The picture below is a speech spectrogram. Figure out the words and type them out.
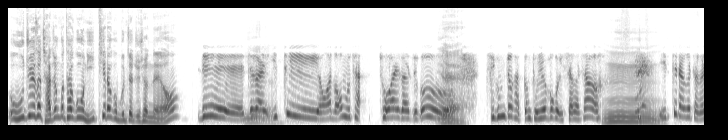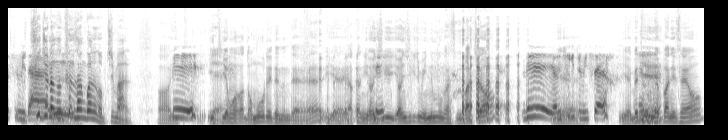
어, 우주에서 자전거 타고 온 이티라고 문자 주셨네요. 네, 제가 예. 이티 영화 너무 자, 좋아해가지고 예. 지금도 가끔 돌려보고 있어서 음. 이티라고 적었습니다. 퀴즈랑은 예. 큰 상관은 없지만. 아, 네. 이, 이티 예. 영화가 너무 오래됐는데, 예, 약간 연식이, 연식이 좀 있는 분 같습니다. 맞죠? 네, 연식이 예. 좀 있어요. 예, 몇 학년 예. 몇 반이세요?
